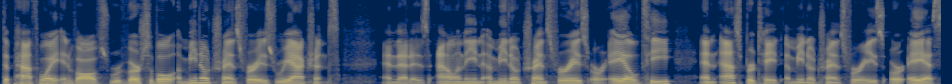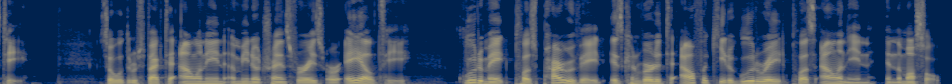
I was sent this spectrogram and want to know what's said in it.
The pathway involves reversible aminotransferase reactions, and that is alanine aminotransferase or ALT and aspartate aminotransferase or AST. So, with respect to alanine aminotransferase or ALT, glutamate plus pyruvate is converted to alpha ketoglutarate plus alanine in the muscle.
